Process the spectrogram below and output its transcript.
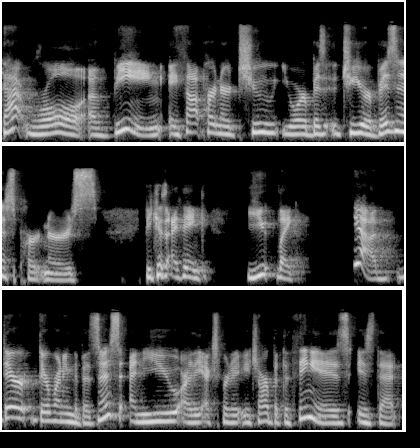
that role of being a thought partner to your business to your business partners because I think you like yeah, they're they're running the business and you are the expert at HR, but the thing is is that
